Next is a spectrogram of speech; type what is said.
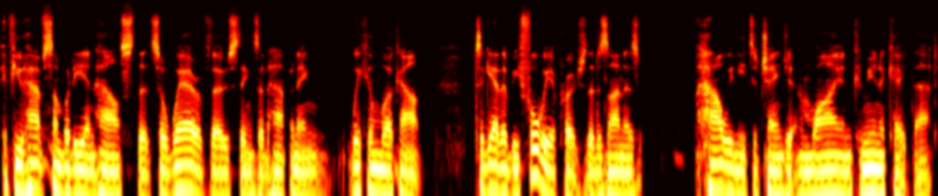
if you have somebody in house that's aware of those things that are happening, we can work out together before we approach the designers how we need to change it and why and communicate that.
